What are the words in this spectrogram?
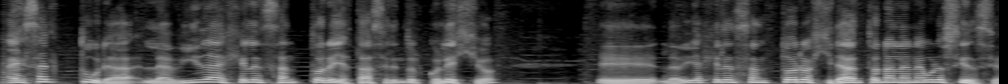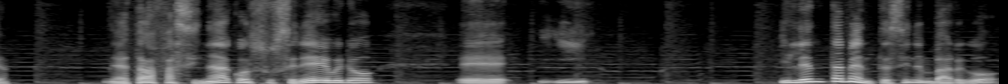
a esa altura, la vida de Helen Santoro, ya estaba saliendo del colegio, eh, la vida de Helen Santoro giraba en torno a la neurociencia. Estaba fascinada con su cerebro y, y lentamente, sin embargo,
